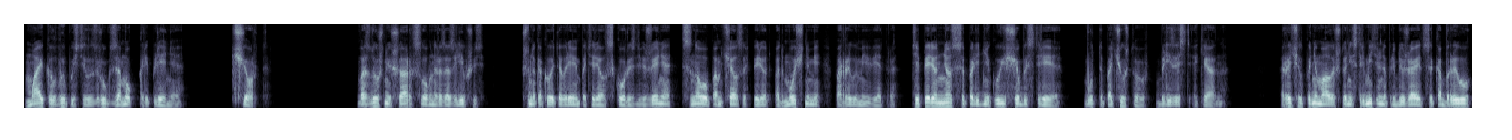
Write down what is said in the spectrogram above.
Майкл выпустил из рук замок крепления. Черт! Воздушный шар, словно разозлившись, что на какое-то время потерял скорость движения, снова помчался вперед под мощными порывами ветра. Теперь он несся по леднику еще быстрее, будто почувствовав близость океана. Рэчел понимала, что они стремительно приближаются к обрыву,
